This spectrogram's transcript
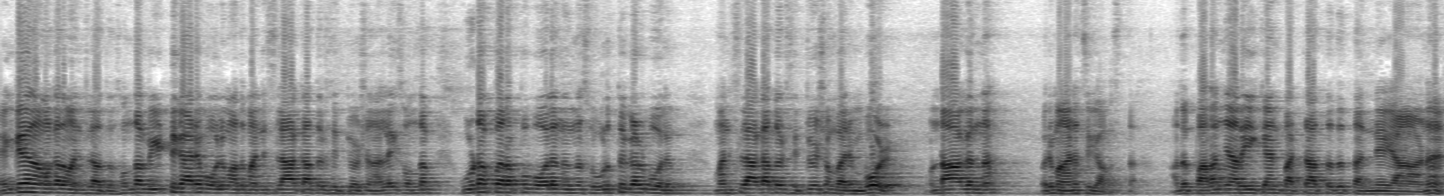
എങ്കിലേ നമുക്കത് മനസ്സിലാകത്തു. സ്വന്തം വീട്ടുകാരെ പോലും അത് മനസ്സിലാക്കാത്ത ഒരു സിറ്റുവേഷൻ അല്ലെങ്കിൽ സ്വന്തം കൂടപ്പിറപ്പ് പോലെ നിന്ന സുഹൃത്തുക്കൾ പോലും മനസ്സിലാക്കാത്ത ഒരു സിറ്റുവേഷൻ വരുമ്പോൾ ഉണ്ടാകുന്ന ഒരു മാനസികാവസ്ഥ. അത് പറഞ്ഞറിയിക്കാൻ പറ്റാത്തത് തന്നെയാണ്.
